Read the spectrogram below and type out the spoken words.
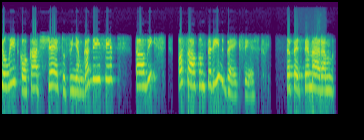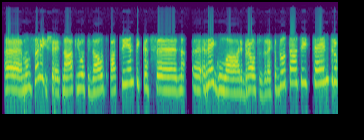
Jo līdz kaut kāds šķēršļus viņam gadīsies, tā viss pasākums arī izbeigsies. Tāpēc, piemēram, mums arī šeit nāk ļoti daudz pacienti, kas regulāri brauc uz rehabilitācijas centru,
